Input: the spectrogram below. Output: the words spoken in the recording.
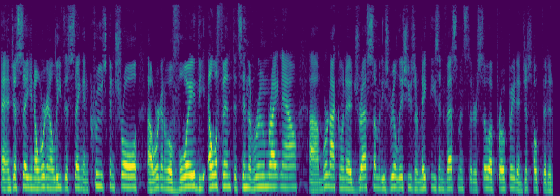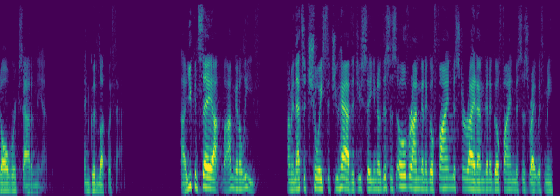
and just say, you know, we're going to leave this thing in cruise control. Uh, we're going to avoid the elephant that's in the room right now. Um, we're not going to address some of these real issues or make these investments that are so appropriate and just hope that it all works out in the end. And good luck with that. Uh, you can say, I'm going to leave. I mean, that's a choice that you have that you say, you know, this is over. I'm going to go find Mr. Right. I'm going to go find Mrs. Right with me,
